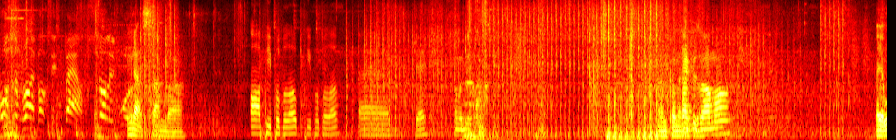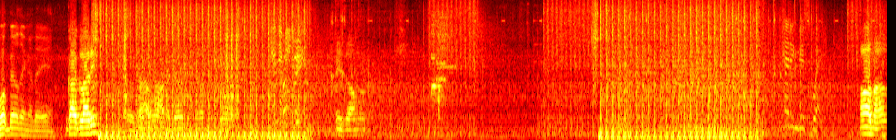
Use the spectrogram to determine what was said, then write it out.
All supply boxes found. Solid Look at work. that sandbar. Oh, people below, people below. Um, Jay. Come on, dude. I'm coming Tank after his armor. Wait, what building are they in? Guy gliding. Oh, that They're one. on the building, on the floor. His armor. Heading this way. Oh man,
